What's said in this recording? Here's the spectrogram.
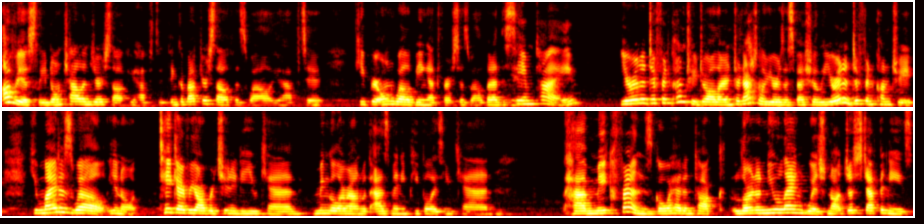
Obviously, don't challenge yourself. You have to think about yourself as well. You have to keep your own well being at first as well. But at the Yeah. same time, you're in a different country to all our international viewers, especially. You're in a different country you might as well, you know, take every opportunity you can, mingle around with as many people as you can, mm-hmm. have make friends, go ahead and talk, learn a new language, not just Japanese.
